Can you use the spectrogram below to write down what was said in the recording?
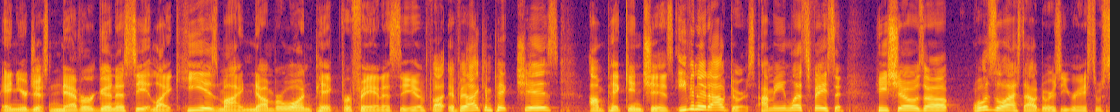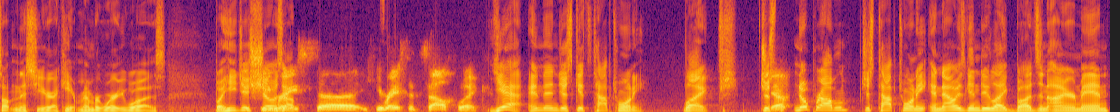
and you're just never gonna see it. Like he is my number one pick for fantasy. If I, if I can pick chiz i'm picking chiz. Even at outdoors. I mean let's face it. He shows up. What was the last outdoors he raced? It was something this year. I can't remember where he was. But he just shows he up uh, he raced at Southwick. yeah, and then just gets top 20. Like, psh, just Yep. no problem, just top 20. And now he's going to do like Budds and Iron Man,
